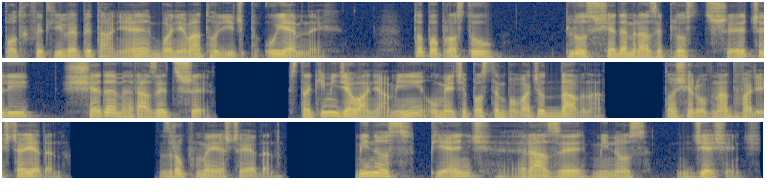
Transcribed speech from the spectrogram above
Podchwytliwe pytanie, bo nie ma tu liczb ujemnych. To po prostu plus 7 razy plus 3, czyli 7 razy 3. Z takimi działaniami umiecie postępować od dawna. To się równa 21. Zróbmy jeszcze jeden. Minus 5 razy minus 10.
